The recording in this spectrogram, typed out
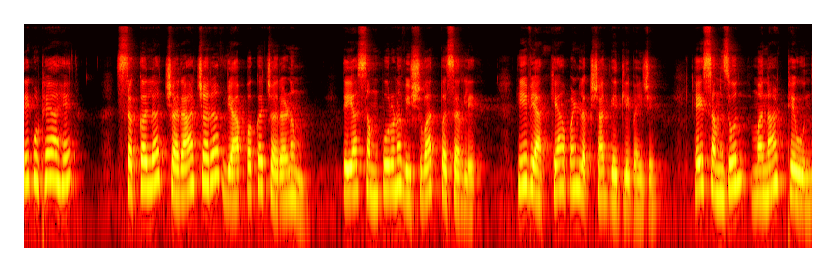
ते कुठे आहेत? सकल चराचर व्यापक चरणम ते या संपूर्ण विश्वात पसरलेत. ही व्याख्या आपण लक्षात घेतली पाहिजे. हे समजून मनात ठेवून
